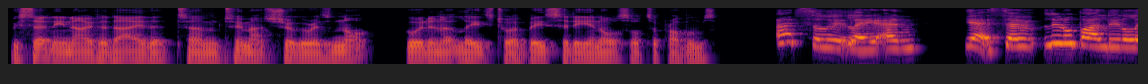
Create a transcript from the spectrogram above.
we certainly know today that um, too much sugar is not good and it leads to obesity and all sorts of problems. Absolutely. And yeah, so little by little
